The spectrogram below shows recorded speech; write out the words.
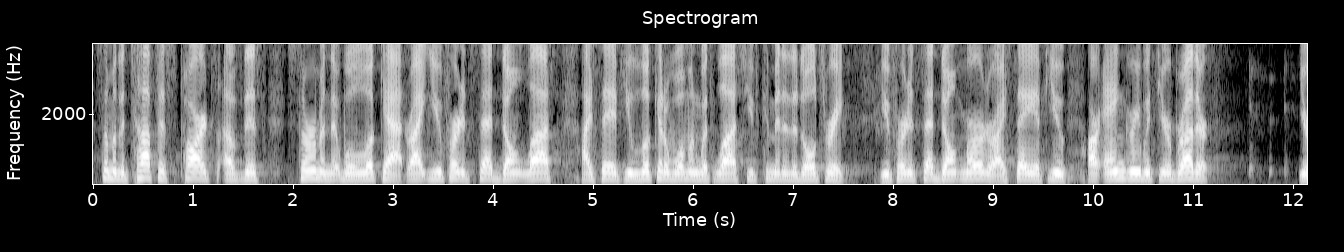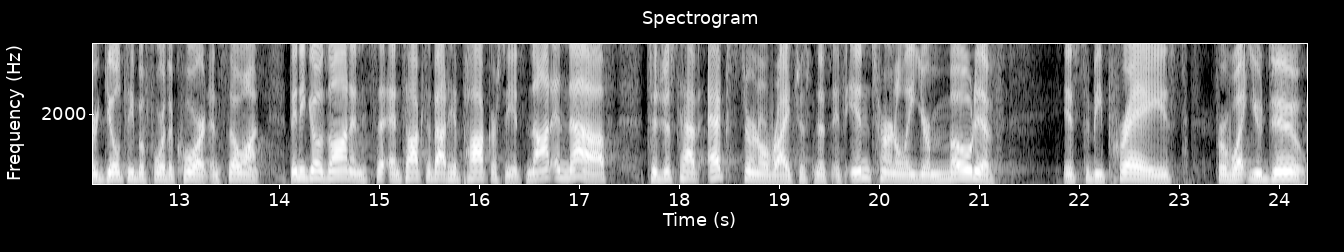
some of the toughest parts of this sermon that we'll look at, right? You've heard it said, don't lust. I say, if you look at a woman with lust, you've committed adultery. You've heard it said, don't murder. I say, if you are angry with your brother, you're guilty before the court, and so on. Then he goes on and, and talks about hypocrisy. It's not enough to just have external righteousness if internally your motive is to be praised for what you do.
